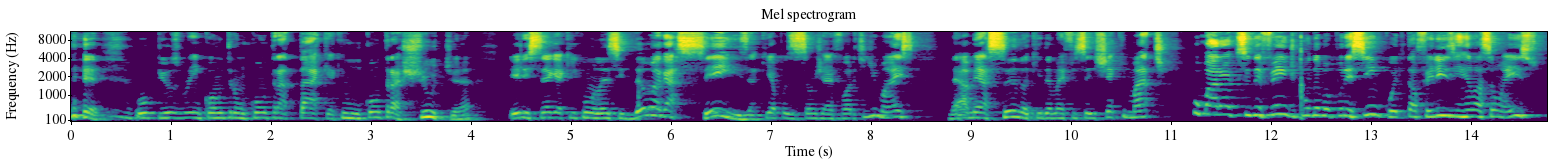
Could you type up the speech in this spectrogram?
o Pillsbury encontra um contra-ataque aqui, um contra-chute, né? Ele segue aqui com o lance Dama H6, aqui a posição já é forte demais, né? Ameaçando aqui Dama F6 checkmate. O Maroc se defende com Dama por E5, ele tá feliz em relação a isso.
